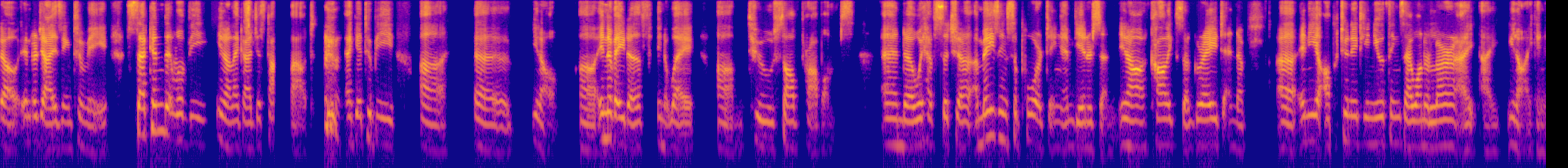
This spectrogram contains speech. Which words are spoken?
you know energizing to me. Second, it will be you know like I just talked about. I get to be uh, uh, you know, uh, innovative in a way um, to solve problems. And uh, we have such amazing support in MD Anderson. You know, colleagues are great, and uh, uh, any opportunity, new things I want to learn, I, I, you know, I can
